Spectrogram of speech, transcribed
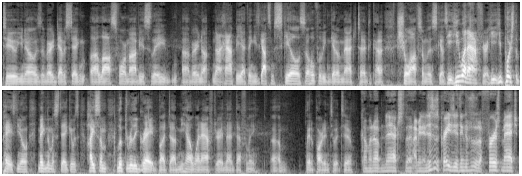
too. You know, it was a very devastating uh, loss for him. Obviously, uh, very not not happy. I think he's got some skills, so hopefully we can get him a match to, to kind of show off some of those skills. He he went after it. He he pushed the pace. You know, make no mistake. It was Haisam looked really great, but uh, Michal went after it, and that definitely um, played a part into it too. Coming up next, the, I mean, this is crazy to think this was the first match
